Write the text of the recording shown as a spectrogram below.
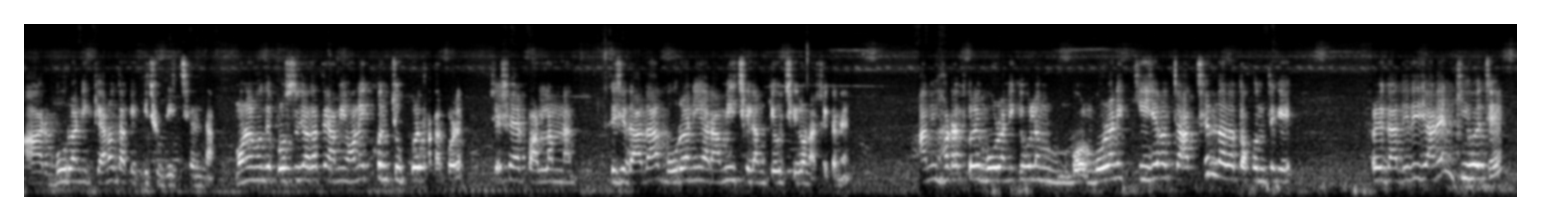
আর বৌরানী কেন তাকে কিছু দিচ্ছেন না? মনের মধ্যে প্রশ্ন জাগাতে আমি অনেকক্ষণ চুপ করে থাকার পরে শেষে আর পারলাম না। শেষে দাদা বৌরানী আর আমি ছিলাম কেউ ছিল না সেখানে। আমি হঠাৎ করে বৌরানীকে বললাম "বৌ- বৌরানী কি যেন চাচ্ছেন দাদা তখন থেকে? বলে, দা দিদি জানেন কি হয়েছে?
